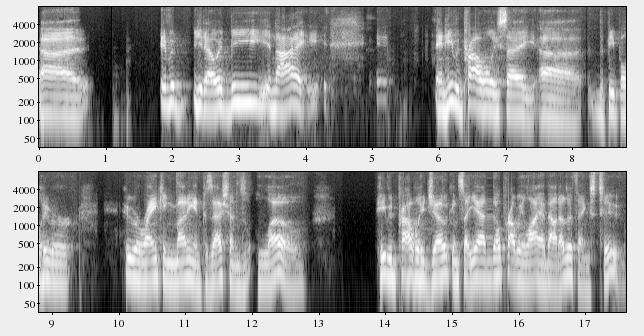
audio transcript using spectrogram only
Uh, it would, you know, it'd be in the high, and he would probably say uh, the people who were who were ranking money and possessions low. He would probably joke and say, "Yeah, they'll probably lie about other things too."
